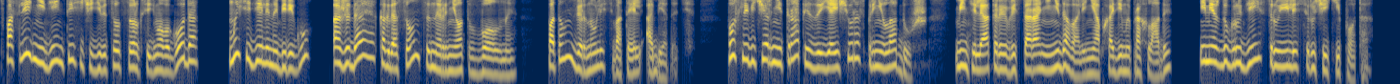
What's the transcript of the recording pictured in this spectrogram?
В последний день 1947 года мы сидели на берегу, ожидая, когда солнце нырнет в волны. Потом вернулись в отель обедать. После вечерней трапезы я еще раз приняла душ. Вентиляторы в ресторане не давали необходимой прохлады, и между грудей струились ручейки пота.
